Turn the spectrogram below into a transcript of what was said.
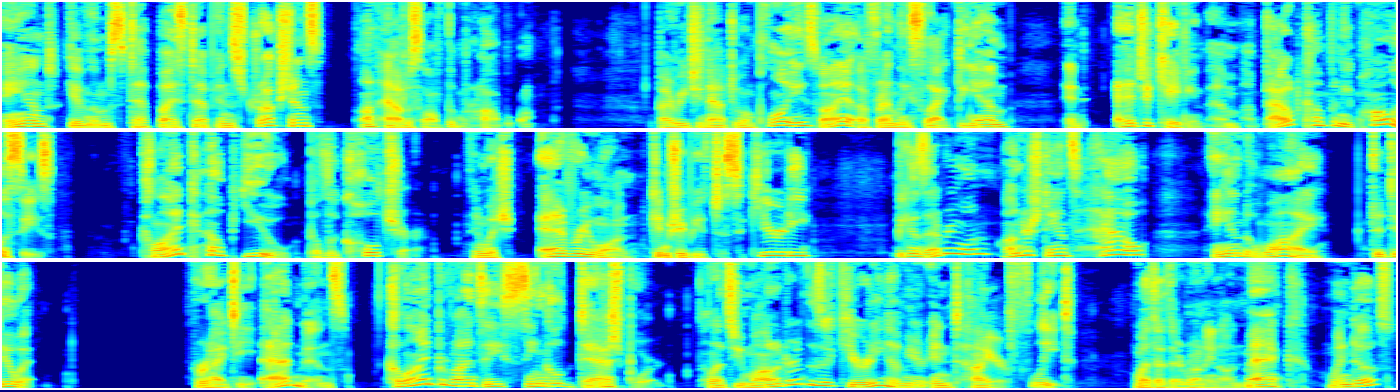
and give them step by step instructions on how to solve the problem. By reaching out to employees via a friendly Slack DM and educating them about company policies, Kolide can help you build a culture in which everyone contributes to security because everyone understands how and why to do it. For IT admins, Kolide provides a single dashboard that lets you monitor the security of your entire fleet, whether they're running on Mac, Windows,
